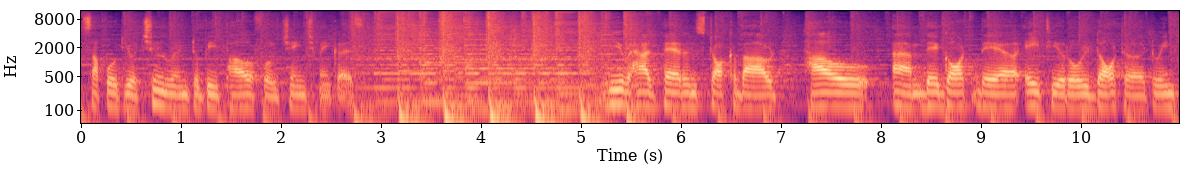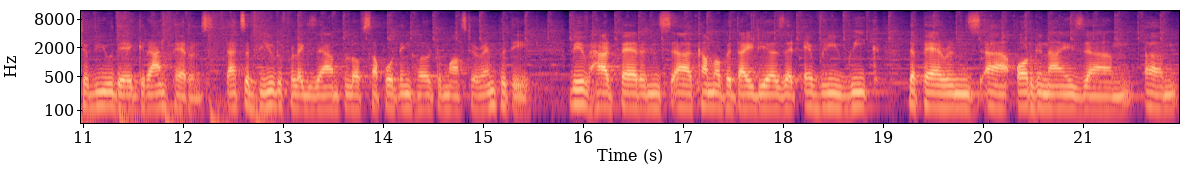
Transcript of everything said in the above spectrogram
support your children to be powerful changemakers. We've had parents talk about how um, they got their eight-year-old daughter to interview their grandparents. That's a beautiful example of supporting her to master empathy. We've had parents uh, come up with ideas that every week the parents uh, organize, um, um,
